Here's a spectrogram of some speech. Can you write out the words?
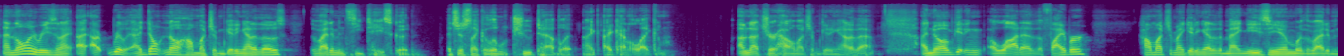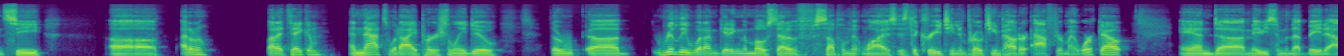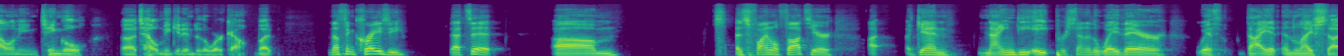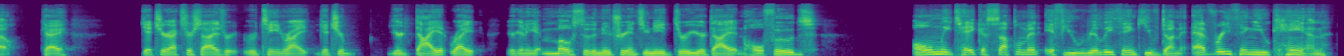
And the only reason I, I, I really I don't know how much I'm getting out of those. The vitamin C tastes good. It's just like a little chew tablet. I, I kind of like them. I'm not sure how much I'm getting out of that. I know I'm getting a lot out of the fiber. How much am I getting out of the magnesium or the vitamin C? Uh, I don't know, but I take them, and that's what I personally do. The uh, really what I'm getting the most out of supplement wise is the creatine and protein powder after my workout, and uh, maybe some of that beta alanine tingle uh, to help me get into the workout. But nothing crazy. That's it. Um, as final thoughts here, uh, again, 98% of the way there with diet and lifestyle. Okay. Get your exercise r- routine right, get your your diet right. You're going to get most of the nutrients you need through your diet and whole foods. Only take a supplement if you really think you've done everything you can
